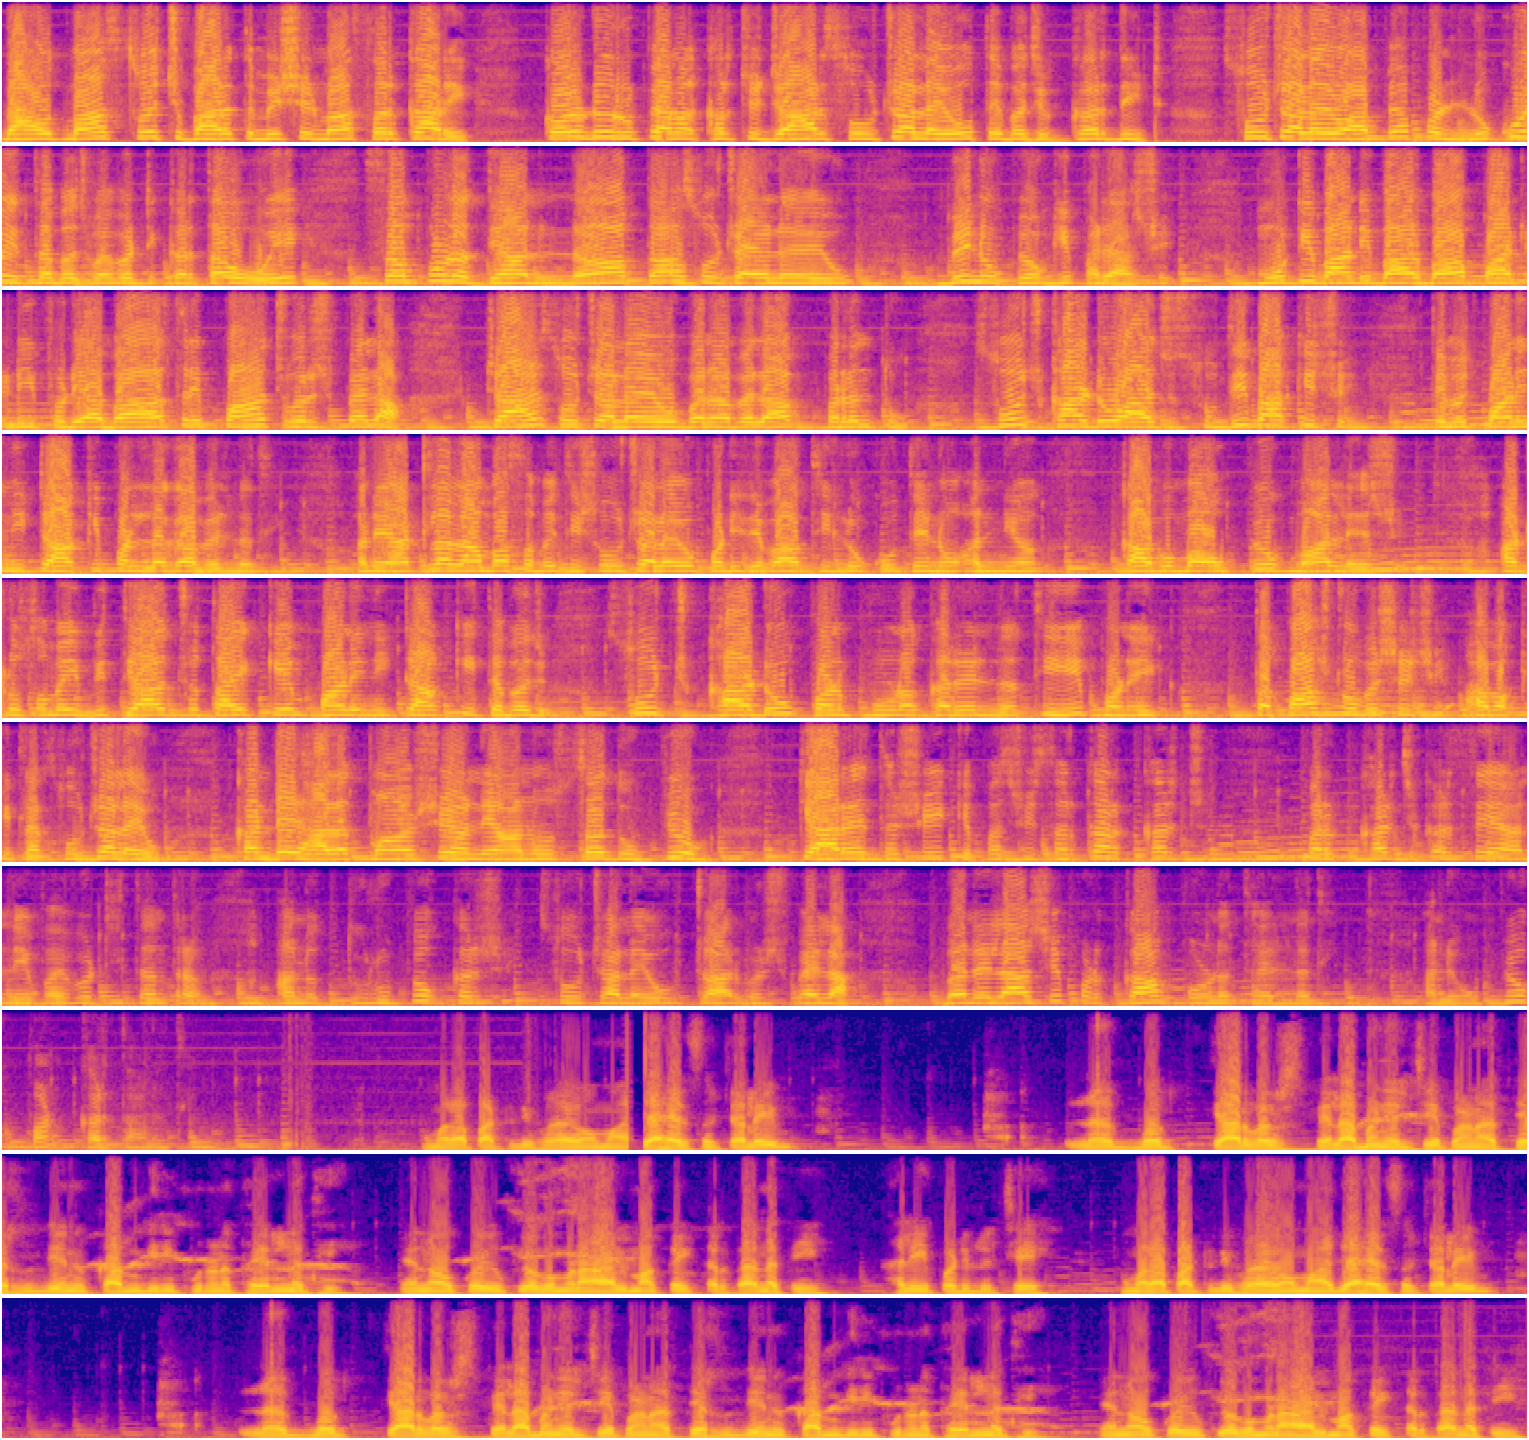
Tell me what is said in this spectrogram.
દાહોદમાં સ્વચ્છ ભારત મિશનમાં સરકારે કરોડો રૂપિયાના ખર્ચે જાહેર શૌચાલયો તેમજ ઘરદીઠ શૌચાલયો આપ્યા, પણ લોકોએ તેમજ વહીવટીકર્તાઓએ સંપૂર્ણ ધ્યાન ન આપતા શૌચાલયો બિનઉપયોગી પડ્યા છે. મોટી બાંડી બારબા, પાટડી ફળિયાબા આશરે પાંચ વર્ષ પહેલા જાહેર શૌચાલયો બનાવેલા, પરંતુ શૌચ ખાડો આજ સુધી બાકી છે. તેમજ પાણીની ટાંકી પણ લગાવેલ નથી. અને આટલા લાંબા સમયથી શૌચાલયો પડી રહેવાથી લોકો તેનો અન્ય કાબુમાં ઉપયોગમાં લેશે. આટલો સમય બીત્યા છતાંય કેમ પાણીની ટાંકી તેમજ શૌચ ખાડો પણ પૂર્ણ કરેલ નથી, પણ એક તપાસનો વિષય છે. આવા કેટલાક શૌચાલયો ખંડેર હાલતમાં હશે અને આનો સદઉપયોગ ક્યારે થશે કે પછી સરકાર ખર્ચ પર ખર્ચ કરશે અને વહીવટી તંત્ર આનો દુરુપયોગ કરશે? શૌચાલયો ચાર વર્ષ પહેલા બનેલા છે, પણ કામ પૂર્ણ થયેલ નથી અને ઉપયોગ પણ કરતા નથી. અમારા ફળામાં જાહેર શૌચાલય લગભગ ચાર વર્ષ પહેલા બનેલ છે, પણ અત્યાર સુધી એનું કામગીરી પૂર્ણ થયેલ નથી. એનો કોઈ ઉપયોગ હમણાં હાલમાં કંઈ કરતા નથી. ખાલી પડેલું છે. અમારા પાટડી ફળામાં જાહેર શૌચાલય લગભગ ચાર વર્ષ પહેલા બનેલ છે, પણ અત્યાર સુધી એનું કામગીરી પૂર્ણ થયેલ નથી. એનો કોઈ ઉપયોગ હમણાં હાલમાં કંઈ કરતા નથી.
